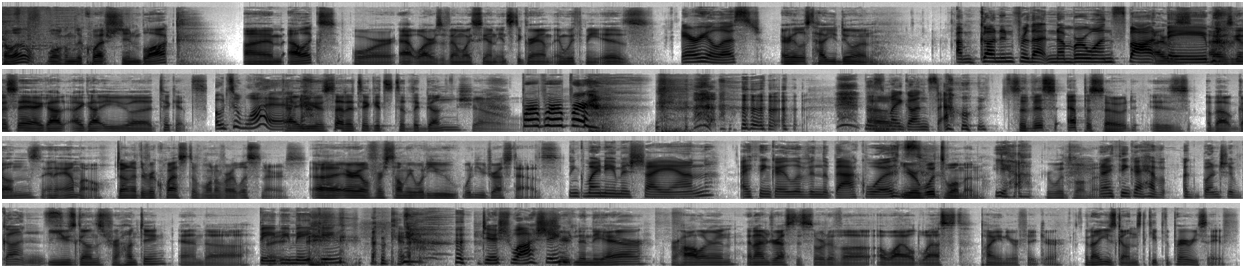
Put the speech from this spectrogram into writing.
Hello, welcome to Question Block. I'm Alex, or at Wires of NYC on Instagram, and with me is Aerialist. Aerialist. How you doing? I'm gunning for that number one spot, I was, babe. I was gonna say I got I got you uh, tickets. oh, to what? Got you a set of tickets to the gun show. Burr, burr, burr. this is Uh, my gun sound. So this episode is about guns and ammo, done at the request of one of our listeners. Uh, Ariel, first tell me what do you what are you dressed as? I think my name is Cheyenne. I think I live in the backwoods. You're a woods woman. yeah. You're a woods woman. And I think I have a bunch of guns. you use guns for hunting and uh, Baby making, okay. dishwashing. shooting in the air for hollering. And I'm dressed as sort of a, a Wild West pioneer figure. And I use guns to keep the prairie safe.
